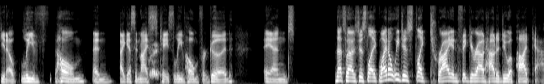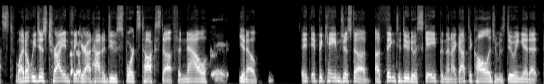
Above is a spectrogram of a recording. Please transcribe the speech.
you know leave home and I guess in my right. case leave home for good. And That's why I was just like, why don't we just like try and figure out how to do a podcast? Why don't we just try and figure out how to do sports talk stuff? And now, right. you know, it, it became just a, a thing to do to escape. And then I got to college and was doing it at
